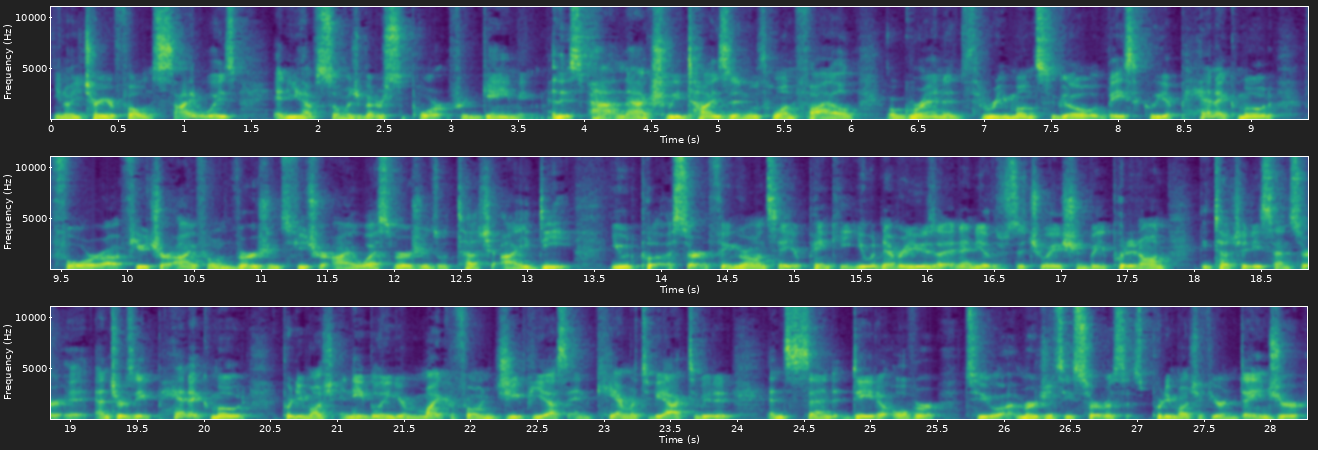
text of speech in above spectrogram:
you know, you turn your phone sideways and you have so much better support for gaming. And this patent actually ties in with one filed or granted three months ago, basically a panic mode for uh, future iPhone versions, future iOS versions with Touch ID. You would put a certain finger on, say your pinky. You would never use that in any other situation, but you put it on the Touch ID sensor, it enters a panic mode, pretty much enabling your microphone, GPS, and camera to be activated and send data over to uh, emergency services. Pretty much if you're in danger,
